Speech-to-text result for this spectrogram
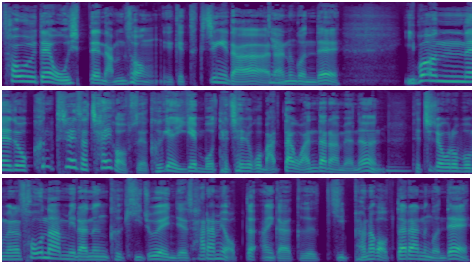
서울대 50대 남성 이렇게 특징이다라는 예. 건데 이번에도 큰 틀에서 차이가 없어요. 그게 이게 뭐 대체적으로 맞다고 한다라면은 음. 대체적으로 보면 서우남이라는 그 기조에 이제 사람이 없다, 아니 그러니까 그 기- 변화가 없다라는 건데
